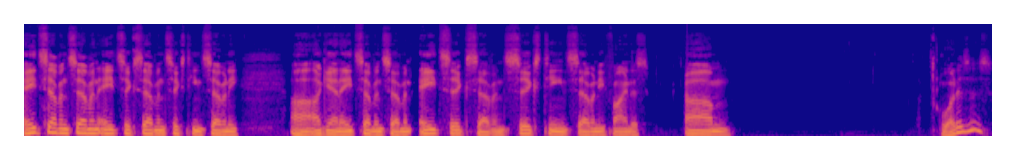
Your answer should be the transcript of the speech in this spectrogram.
877 867 1670. Uh, again, 877 867 1670. Find us. Um, what is this?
